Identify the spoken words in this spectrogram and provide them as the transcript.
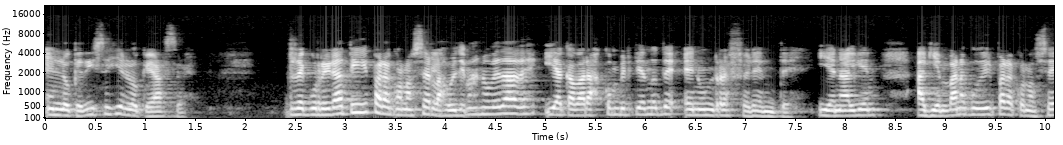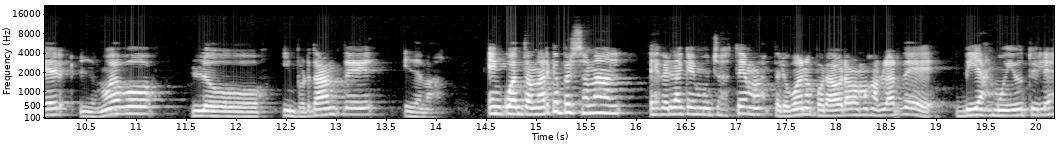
en lo que dices y en lo que haces. Recurrirá a ti para conocer las últimas novedades y acabarás convirtiéndote en un referente y en alguien a quien van a acudir para conocer lo nuevo, lo importante y demás. En cuanto a marca personal, es verdad que hay muchos temas, pero bueno, por ahora vamos a hablar de vías muy útiles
